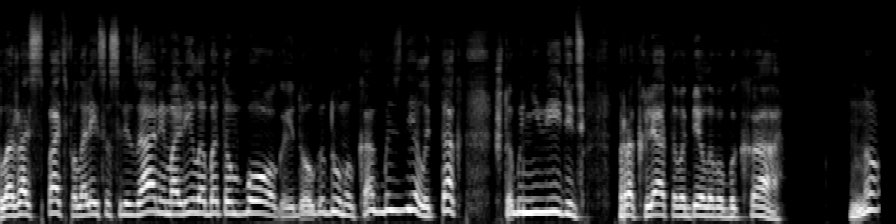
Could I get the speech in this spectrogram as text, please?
Ложась спать, Фалалей со слезами молил об этом Бога и долго думал, как бы сделать так, чтобы не видеть проклятого белого быка. Но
